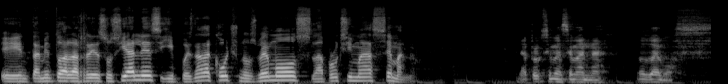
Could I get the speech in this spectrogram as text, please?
en también todas las redes sociales y pues nada, Coach, nos vemos la próxima semana la próxima semana. Nos vemos.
